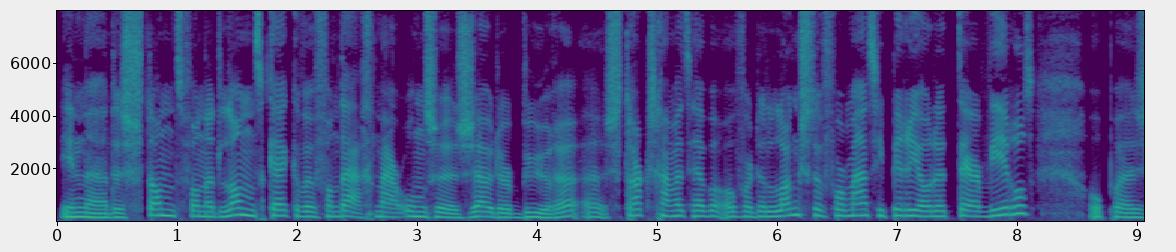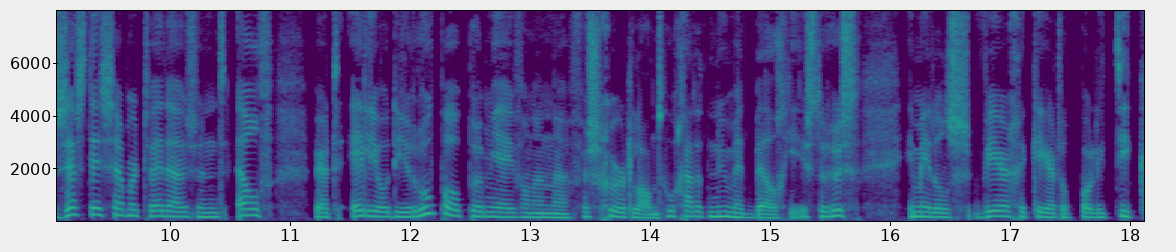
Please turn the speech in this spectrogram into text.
In uh, de stand van het land kijken we vandaag naar onze zuiderburen. Uh, straks gaan we het hebben over de langste formatieperiode ter wereld. Op uh, 6 december 2011 werd Elio Di Rupo premier van een verscheurd land. Hoe gaat het nu met België? Is de rust inmiddels weer gekeerd op politiek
